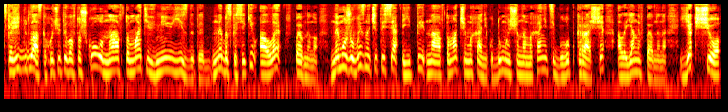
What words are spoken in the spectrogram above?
Скажіть, будь ласка, хочу йти в автошколу на автоматі, вмію їздити. Не без косяків, але впевнено. Не можу визначитися йти на автомат чи механіку. Думаю, що на механіці було б краще, але я не впевнена. Якщо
